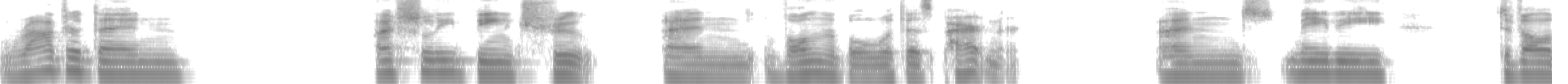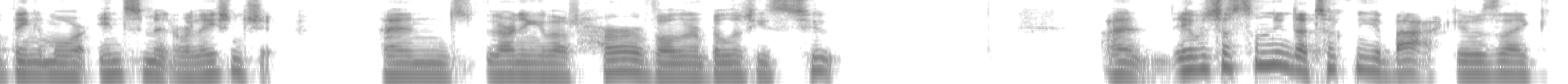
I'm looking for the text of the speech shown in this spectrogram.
rather than actually being true and vulnerable with his partner and maybe developing a more intimate relationship and learning about her vulnerabilities too. And it was just something that took me aback. It was like,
